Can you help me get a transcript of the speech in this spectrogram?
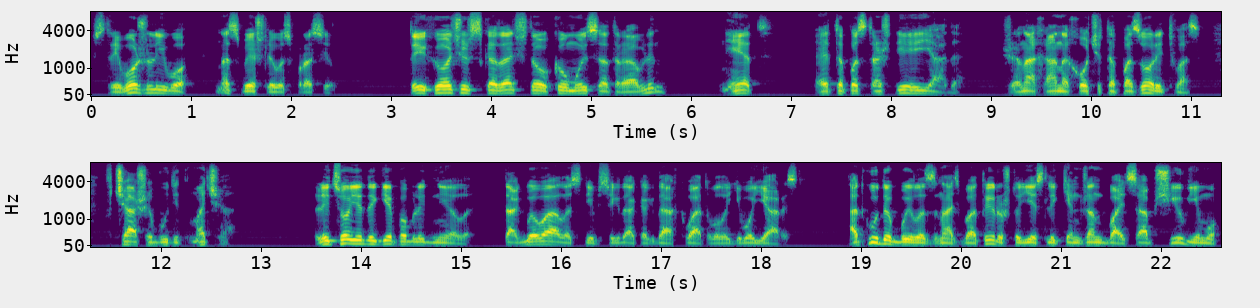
встревожили его, насмешливо спросил. «Ты хочешь сказать, что кумыс отравлен?» «Нет, это пострашнее яда. Жена хана хочет опозорить вас. В чаше будет моча». Лицо Едыге побледнело. Так бывало с ним всегда, когда охватывала его ярость. Откуда было знать Батыру, что если Кенджанбай сообщил ему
